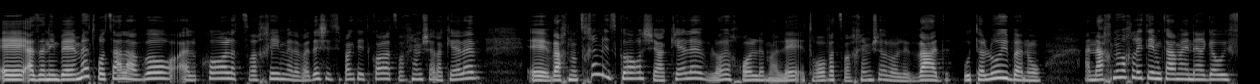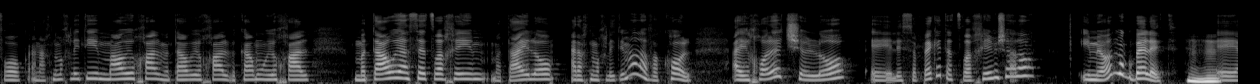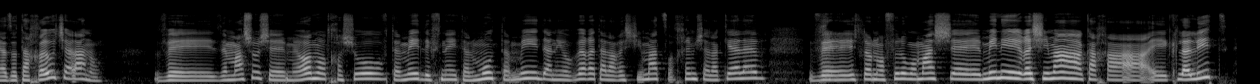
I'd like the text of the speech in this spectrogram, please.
אה, אז אני באמת רוצה לעבור על כל הצרכים ולוודא שסיפקתי את כל הצרכים של הכלב, אה, ואנחנו צריכים לזכור שהכלב לא יכול למלא את רוב הצרכים שלו לבד, הוא תלוי בנו. אנחנו מחליטים כמה אנרגיה הוא יפרוק, אנחנו מחליטים מה הוא יאכל, מתי הוא יאכל וכמה הוא יאכל, מתי הוא יעשה צרכים, מתי לא, אנחנו מחליטים עליו הכל. היכולת שלו אה, לספק את הצרכים שלו היא מאוד מוגבלת, mm-hmm. אה, אז זאת האחריות שלנו. וזה משהו שמאוד מאוד חשוב, תמיד לפני התעלמות, תמיד אני עוברת על הרשימת צרכים של הכלב, ויש לנו אפילו ממש אה, מיני רשימה ככה אה, כללית,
